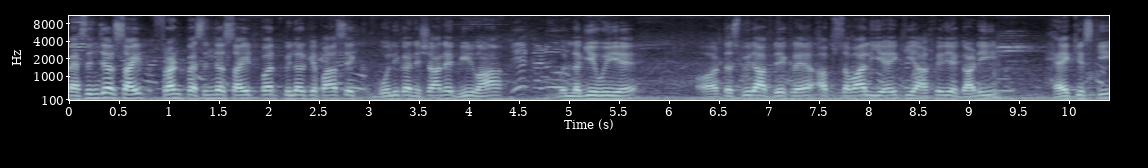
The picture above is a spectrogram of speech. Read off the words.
passenger side front passenger side पर पिलर के पास एक गोली का निशान है भीड़ वहाँ लगी हुई है और तस्वीर आप देख रहे हैं। अब सवाल यह है कि आखिर ये गाड़ी है किसकी?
